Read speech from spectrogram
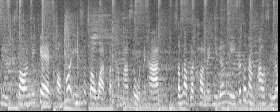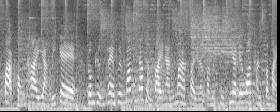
ทีซ้อนลิเกของพ่ออีสุประวัติปัทมาสูตรนะคะสำหรับละครเวทีเรื่องนี้ก็จะนำเอาศิลปะของไทยอย่างลิเก รวมถึงเพลงพื้นบ้านที่น่าสนใจนั้น มาใส่ในละครเวทีที่เรียกได้ว่าทันสมัย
